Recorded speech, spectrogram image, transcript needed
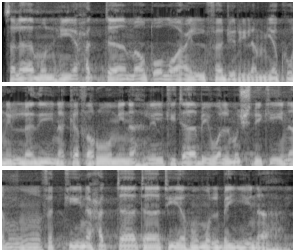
سلام هي حتى مطلع الفجر. لم يكن الذين كفروا من أهل الكتاب والمشركين منفكين حتى تأتيهم البينة.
